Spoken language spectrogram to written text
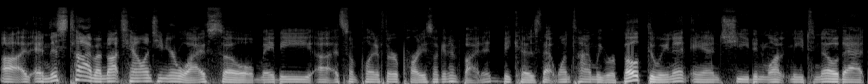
Uh, and this time, I'm not challenging your wife, so maybe uh, at some point, if there are parties, I'll get invited because that one time we were both doing it, and she didn't want me to know that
